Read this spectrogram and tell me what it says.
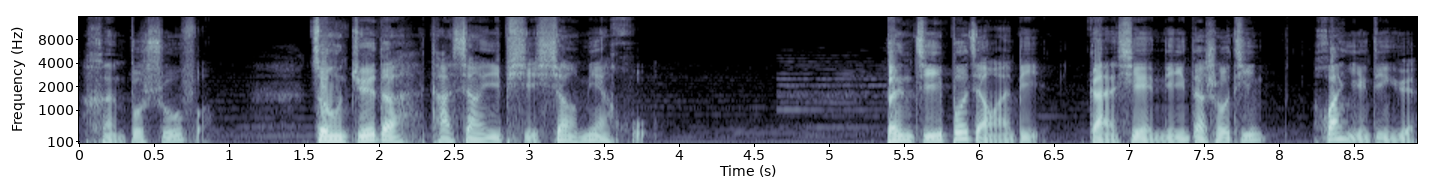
很不舒服，总觉得他像一匹笑面虎。”本集播讲完毕，感谢您的收听，欢迎订阅。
